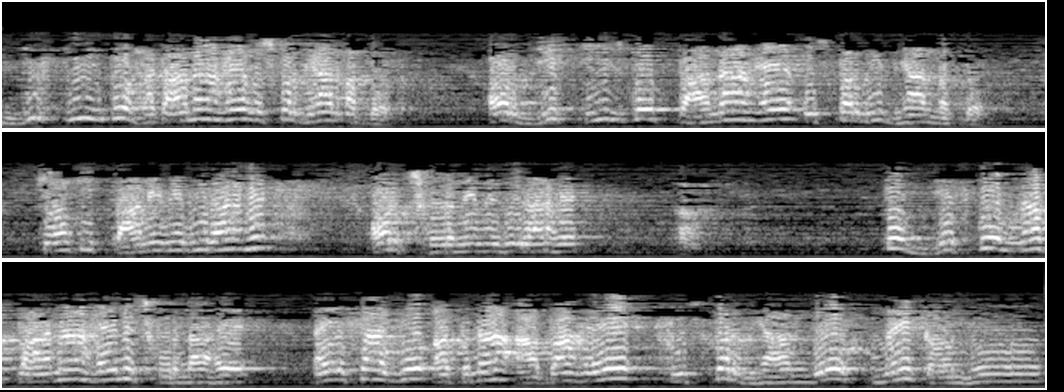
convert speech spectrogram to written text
जिस चीज़ को हटाना है, उस पर ध्यान मत दो। और जिस चीज़ को पाना है, उस पर भी ध्यान मत दो। क्योंकि पाने में भी रण है और छोड़ने में भी रण है। तो जिसको न पाना है, न छोड़ना है, ऐसा जो अपना आपा है, उस पर ध्यान दो, मैं कौन हूँ?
